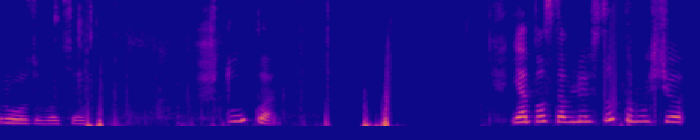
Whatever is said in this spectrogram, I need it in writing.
Розова ця штука. Я поставлю ось тут, тому що.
